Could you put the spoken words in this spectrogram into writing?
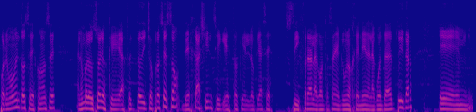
Por el momento se desconoce el número de usuarios que afectó dicho proceso de hashing, sí esto que lo que hace es cifrar la contraseña que uno genera en la cuenta de Twitter. Eh,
